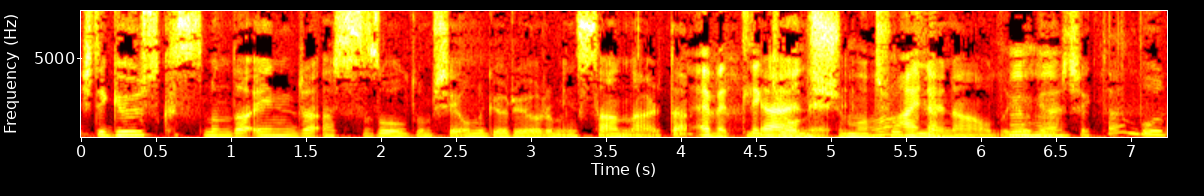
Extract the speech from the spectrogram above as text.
işte göğüs kısmında en rahatsız olduğum şey onu görüyorum insanlarda. Evet, leke oluşumu, Çok aynen. fena oluyor gerçekten. Bu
